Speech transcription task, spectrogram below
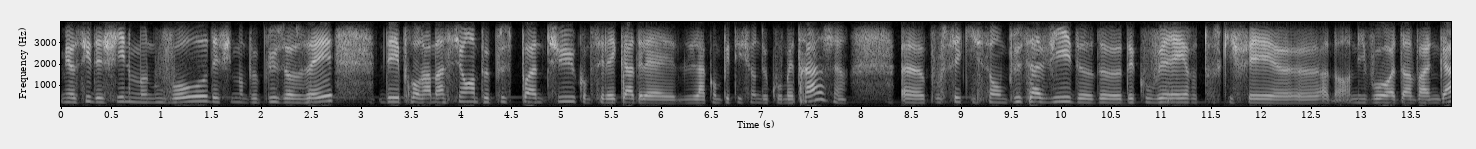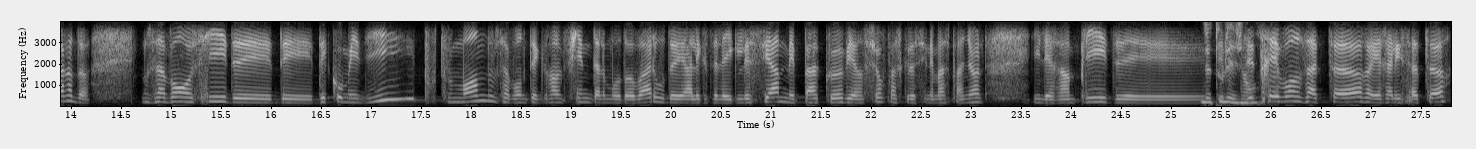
mais aussi des films nouveaux, des films un peu plus osés, des programmations un peu plus pointues, comme c'est le cas de la, de compétition de court métrage, euh, pour ceux qui sont plus avides de, de découvrir tout ce qui fait euh, au niveau d'avant-garde. Nous avons aussi des, des, des comédies pour tout le monde. Nous avons des grands films d'Almodovar ou d'Alex de la Iglesia, mais pas que, bien sûr, parce que le cinéma espagnol, il est rempli des, De tous les genres. des très bons acteurs et réalisateurs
